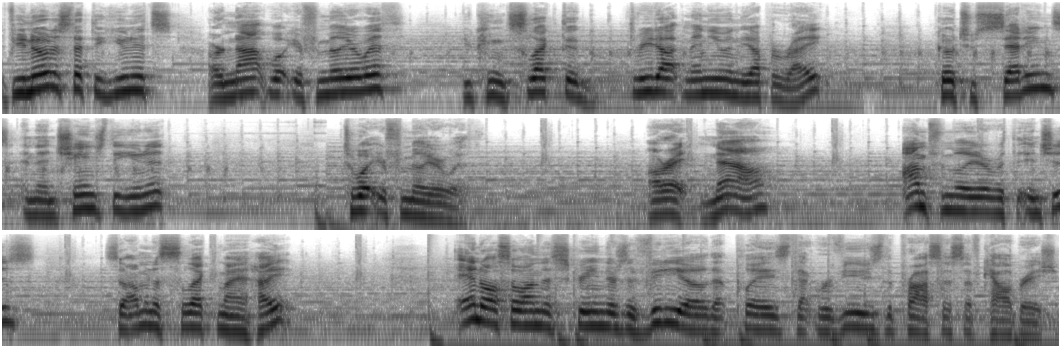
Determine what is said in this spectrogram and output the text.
If you notice that the units are not what you're familiar with, you can select the three dot menu in the upper right, go to settings, and then change the unit to what you're familiar with. All right, now I'm familiar with the inches, so I'm gonna select my height. And also on the screen, there's a video that plays that reviews the process of calibration.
